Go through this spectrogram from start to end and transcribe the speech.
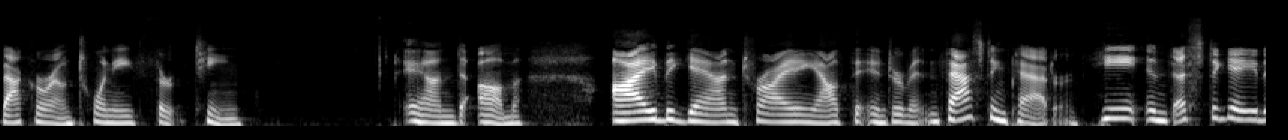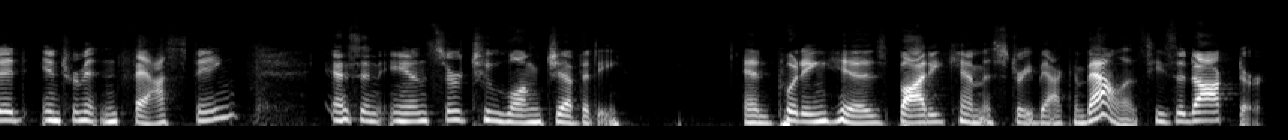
back around 2013. And um, I began trying out the intermittent fasting pattern. He investigated intermittent fasting as an answer to longevity and putting his body chemistry back in balance. He's a doctor.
